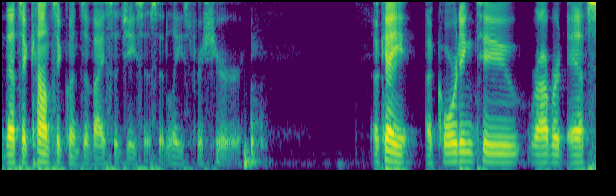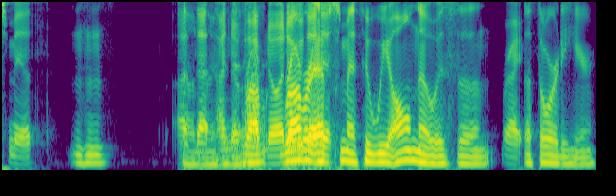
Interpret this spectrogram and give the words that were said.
that's a consequence of eisegesis, at least for sure. Okay, according to Robert F. Smith, Mm-hmm. I, that, know I know that I have Robert, no Robert F. is. Smith, who we all know is the right? authority here.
